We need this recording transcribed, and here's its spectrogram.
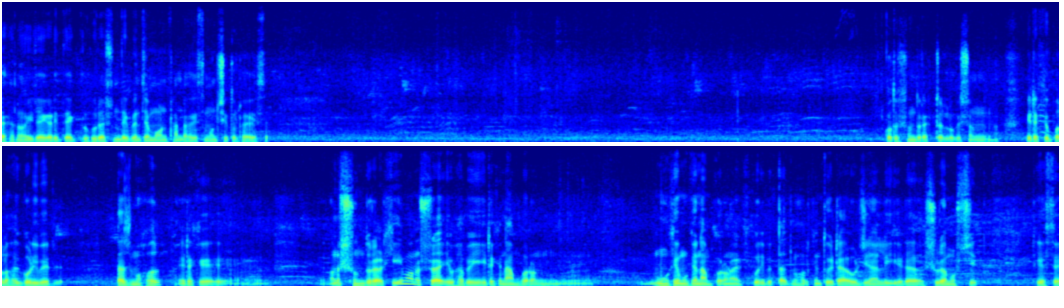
দেখানো এই জায়গাটিতে একটু ঘুরে আসুন, দেখবেন যে মন ঠান্ডা হয়ে গেছে, মন শীতল হয়ে গেছে। কত সুন্দর একটা লোকেশন এটাকে বলা হয় গরিবের তাজমহল। এটাকে অনেক সুন্দর আর কি। মানুষরা এভাবে এটাকে নামকরণ, মুখে মুখে নামকরণ আর কি গরিবের তাজমহল। কিন্তু এটা অরিজিনালি এটা সুরা মসজিদ, ঠিক আছে?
